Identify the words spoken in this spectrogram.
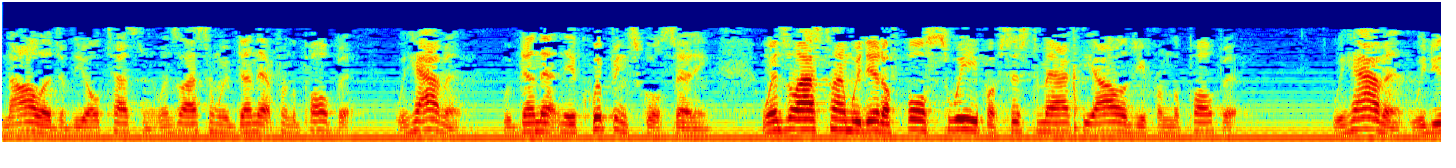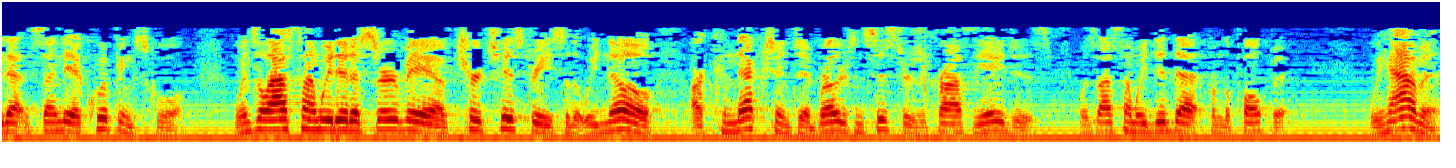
knowledge of the Old Testament. When's the last time we've done that from the pulpit? We haven't. We've done that in the equipping school setting. When's the last time we did a full sweep of systematic theology from the pulpit? We haven't. We do that in Sunday equipping school. When's the last time we did a survey of church history so that we know our connection to brothers and sisters across the ages? When's the last time we did that from the pulpit? We haven't.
